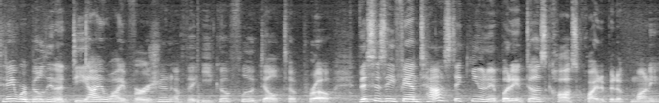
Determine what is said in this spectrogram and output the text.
Today we're building a DIY version of the EcoFlow Delta Pro. This is a fantastic unit, but it does cost quite a bit of money.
